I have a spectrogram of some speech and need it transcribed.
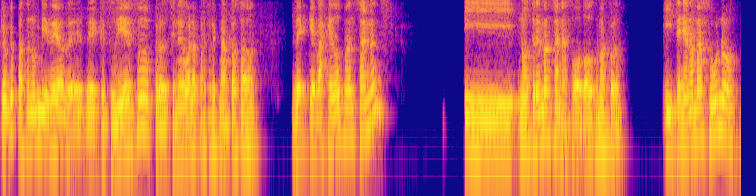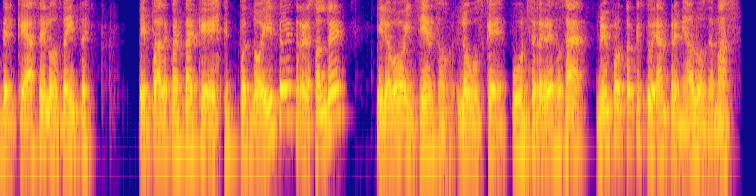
Creo que pasó en un video de, que subí eso, pero si no, igual la parte de que me ha pasado. De que bajé dos manzanas y. No, tres manzanas o dos, no me acuerdo. Y tenía nomás uno del que hace los 20. Y pues de cuenta que pues lo hice, se regresó al deck y luego incienso, lo busqué, pum, se regresa. O sea, no importó que estuvieran premiados los demás,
